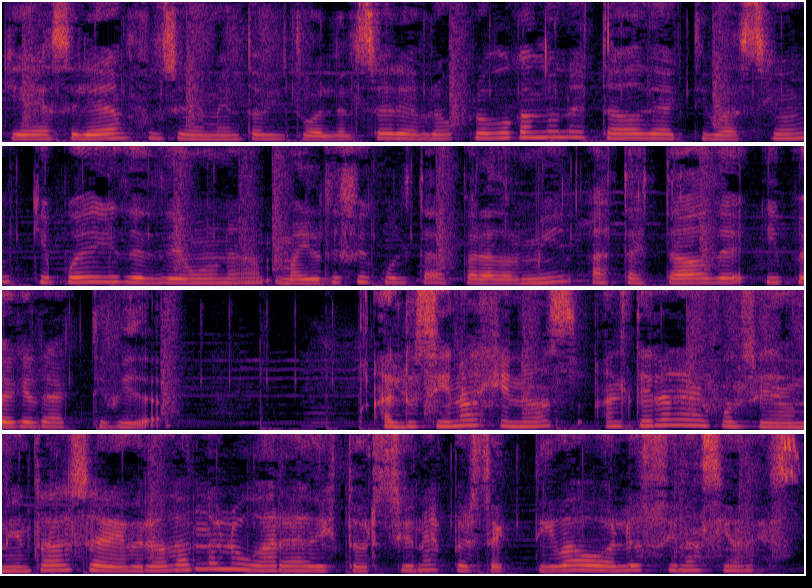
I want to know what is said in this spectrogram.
que acelera el funcionamiento habitual del cerebro, provocando un estado de activación que puede ir desde una mayor dificultad para dormir hasta estados de hiperactividad. Alucinógenos alteran el funcionamiento del cerebro dando lugar a distorsiones perceptivas o alucinaciones.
